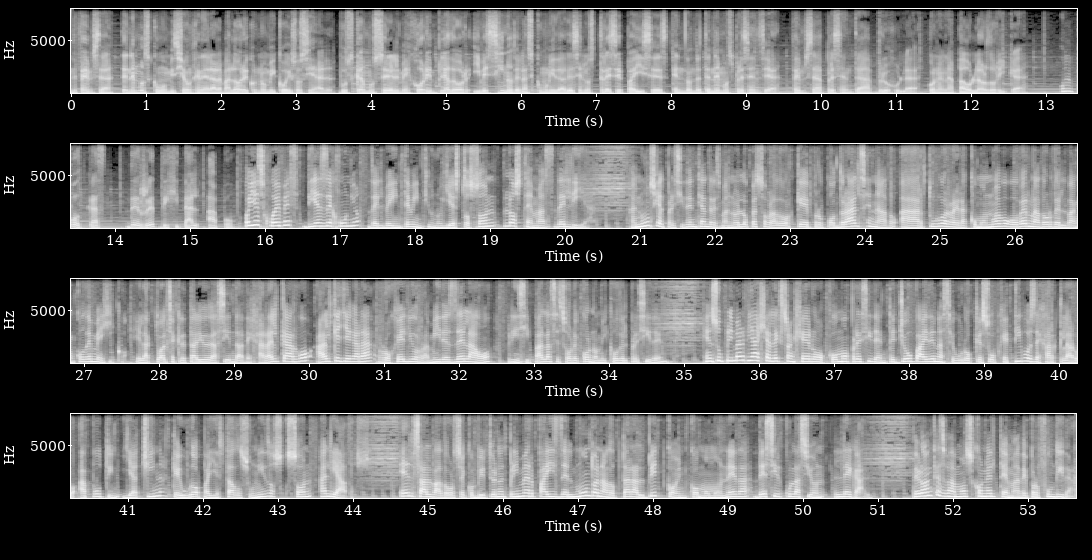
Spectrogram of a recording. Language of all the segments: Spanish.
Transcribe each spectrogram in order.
En FEMSA tenemos como misión generar valor económico y social. Buscamos ser el mejor empleador y vecino de las comunidades en los 13 países en donde tenemos presencia. FEMSA presenta Brújula con Ana Paula Ordorica. Un podcast de Red Digital APO. Hoy es jueves 10 de junio del 2021 y estos son los temas del día anuncia el presidente Andrés Manuel López Obrador que propondrá al Senado a Arturo Herrera como nuevo gobernador del Banco de México. El actual secretario de Hacienda dejará el cargo al que llegará Rogelio Ramírez de la O, principal asesor económico del presidente. En su primer viaje al extranjero como presidente, Joe Biden aseguró que su objetivo es dejar claro a Putin y a China que Europa y Estados Unidos son aliados. El Salvador se convirtió en el primer país del mundo en adoptar al Bitcoin como moneda de circulación legal. Pero antes vamos con el tema de profundidad.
